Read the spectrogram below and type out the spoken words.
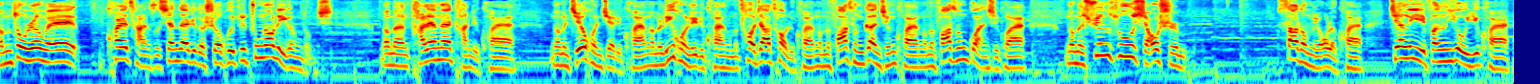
我们总认为快餐是现在这个社会最重要的一种东西。我们谈恋爱谈得快，我们结婚结得快，我们离婚离得快，我们吵架吵得快，我们发生感情快，我们发生关系快，我们迅速消失，啥都没有了快，建立一份友谊快。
